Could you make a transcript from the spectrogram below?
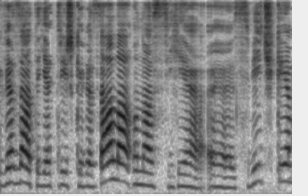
В'язати я трішки в'язала. У нас є е, свічки.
